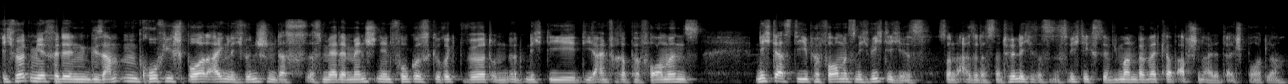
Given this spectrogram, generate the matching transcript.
Ich würde mir für den gesamten Profisport eigentlich wünschen, dass, dass mehr der Mensch in den Fokus gerückt wird und, und nicht die, die einfache Performance. Nicht, dass die Performance nicht wichtig ist, sondern also das natürlich ist das, das Wichtigste, wie man beim Wettkampf abschneidet als Sportler.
